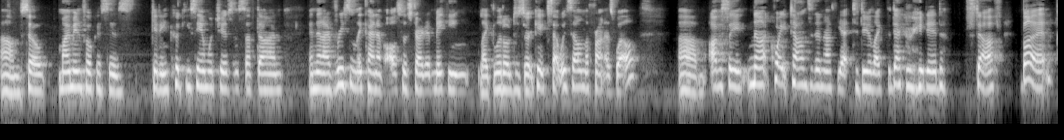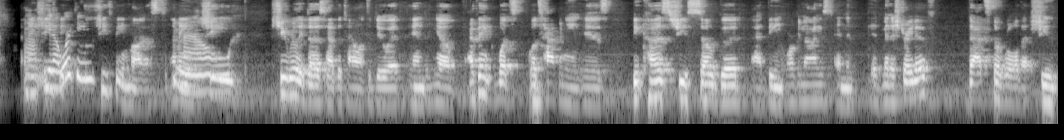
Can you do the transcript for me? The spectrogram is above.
Um, so my main focus is getting cookie sandwiches and stuff done. And then I've recently kind of also started making like little dessert cakes that we sell in the front as well. Um, obviously, not quite talented enough yet to do like the decorated stuff, but I mean, um, she's you know, being- working. She's being modest. I mean, No. she she really does have the talent to do it, and you know, I think what's what's happening is because she's so good at being organized and administrative. That's the role that she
